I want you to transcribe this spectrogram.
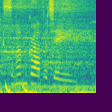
maximum gravity.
